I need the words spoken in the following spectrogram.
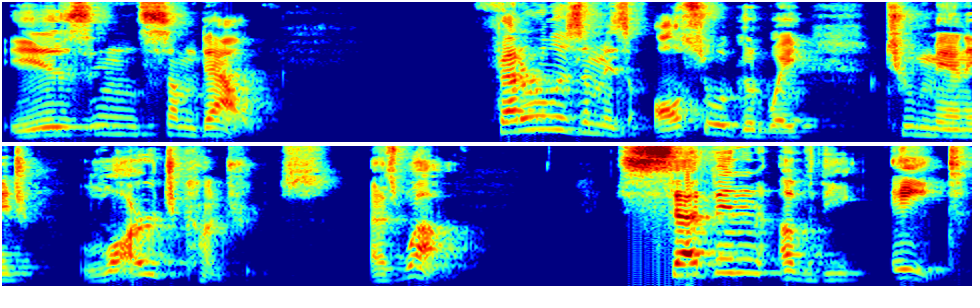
is in some doubt. Federalism is also a good way to manage large countries as well. Seven of the eight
